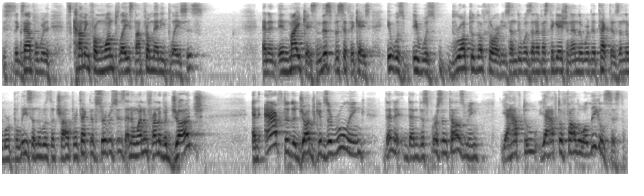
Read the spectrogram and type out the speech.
This is an example where it's coming from one place, not from many places. And in, in my case, in this specific case, it was it was brought to the authorities, and there was an investigation, and there were detectives, and there were police, and there was the child protective services, and it went in front of a judge. And after the judge gives a ruling, then it, then this person tells me you have to you have to follow a legal system.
